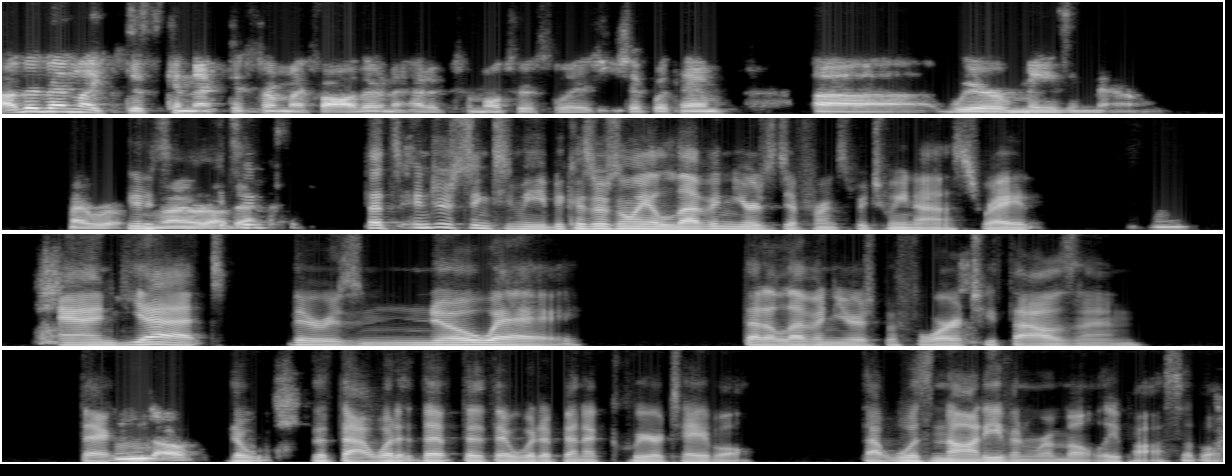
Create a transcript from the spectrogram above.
other than like disconnected from my father, and I had a tumultuous relationship with him. Uh, we're amazing now. My, my that's interesting to me because there's only 11 years difference between us, right? Mm-hmm. And yet there is no way that 11 years before 2000 that no. that that would that, that there would have been a queer table. That was not even remotely possible.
